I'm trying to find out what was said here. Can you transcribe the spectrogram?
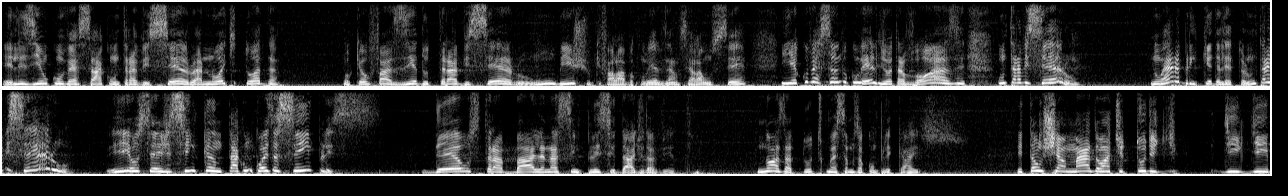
eles iam conversar com o travesseiro a noite toda. Porque eu fazia do travesseiro um bicho que falava com eles, né? sei lá, um ser, e ia conversando com eles de outra voz, um travesseiro. Não era brinquedo eletrônico, um travesseiro. E, ou seja, se encantar com coisas simples. Deus trabalha na simplicidade da vida. Nós adultos começamos a complicar isso. Então, chamado a uma atitude de, de, de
